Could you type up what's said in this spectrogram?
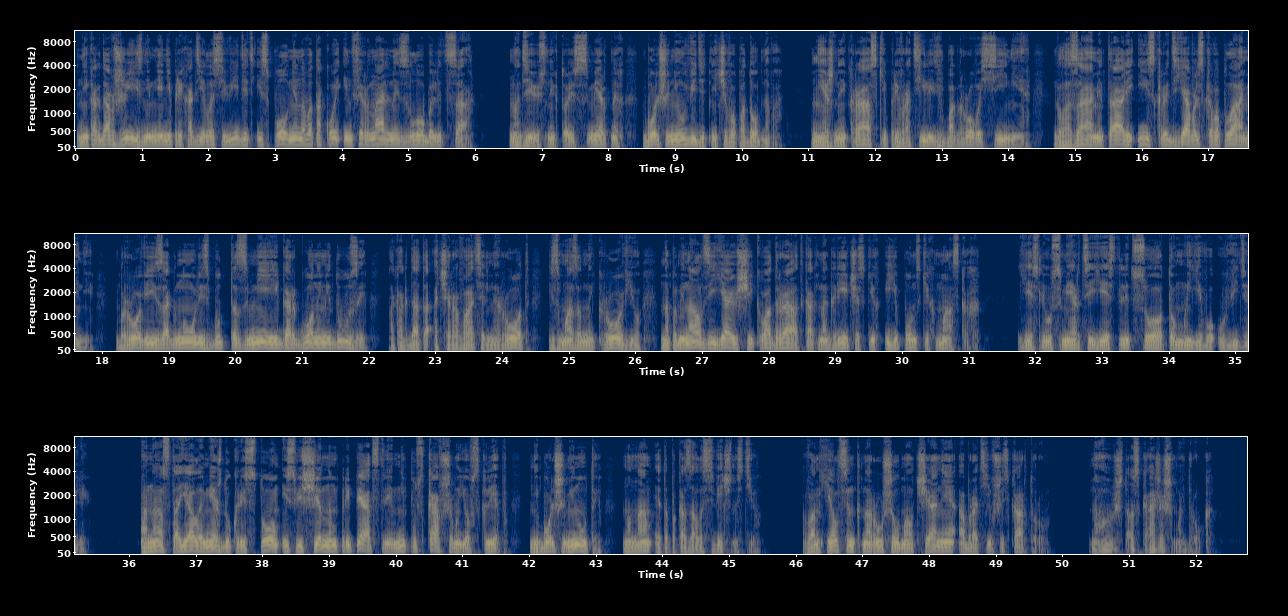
Никогда в жизни мне не приходилось видеть исполненного такой инфернальной злобы лица. Надеюсь, никто из смертных больше не увидит ничего подобного. Нежные краски превратились в багрово-синие, глаза метали искры дьявольского пламени, брови изогнулись, будто змеи, горгоны, медузы, а когда-то очаровательный рот, измазанный кровью, напоминал зияющий квадрат, как на греческих и японских масках. Если у смерти есть лицо, то мы его увидели. Она стояла между крестом и священным препятствием, не пускавшим ее в склеп, не больше минуты, но нам это показалось вечностью. Ван Хелсинг нарушил молчание, обратившись к Артуру. «Ну, что скажешь, мой друг?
